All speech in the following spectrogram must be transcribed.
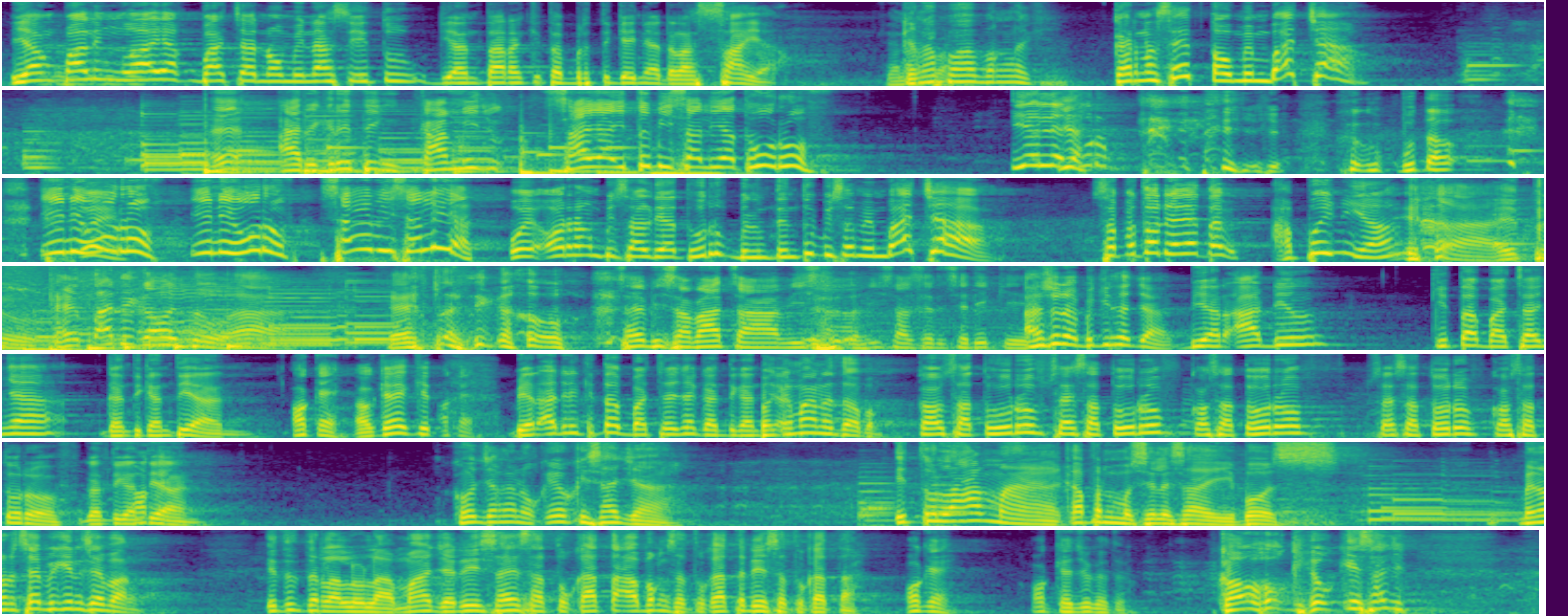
Yang paling layak baca nominasi itu di antara kita bertiga ini adalah saya. Kenapa abang lagi? Karena saya tahu membaca. Eh, Ari Griting, kami saya itu bisa lihat huruf. Iya lihat huruf. Buta. Ini Woi. huruf, ini huruf. Saya bisa lihat. Woi orang bisa lihat huruf belum tentu bisa membaca. Siapa tahu dia lihat tapi, apa ini ya? Ya itu. Kayak tadi kau itu. Ha. Kayak tadi kau. Saya bisa baca, bisa bisa sedikit. Ah sudah begini saja, biar adil kita bacanya ganti-gantian. Oke. Oke, kita- Oke. biar adil kita bacanya ganti-gantian. Bagaimana tuh abang? Kau satu huruf, saya satu huruf, kau satu huruf, saya satu huruf, kau satu huruf, ganti-gantian. Kau jangan oke-oke saja. Itu lama. Kapan mau selesai bos? Menurut saya begini saya bang. Itu terlalu lama jadi saya satu kata abang satu kata dia satu kata. Oke. Oke juga tuh. Kau oke-oke saja.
